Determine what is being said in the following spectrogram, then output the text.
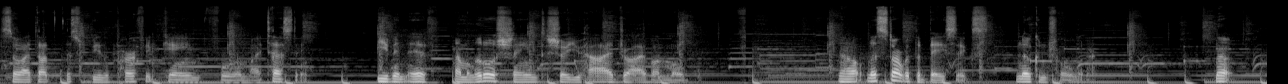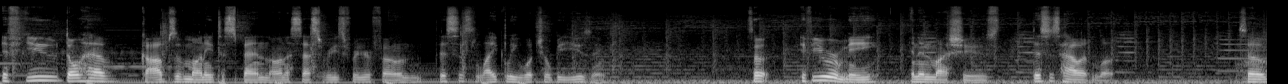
so I thought this would be the perfect game for my testing. Even if I'm a little ashamed to show you how I drive on mobile. Now, let's start with the basics. No controller. Now, if you don't have gobs of money to spend on accessories for your phone, this is likely what you'll be using. So, if you were me and in my shoes, this is how it looked. So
